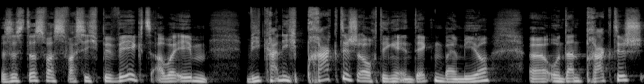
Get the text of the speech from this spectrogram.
das ist das, was, was sich bewegt, aber eben, wie kann ich praktisch auch Dinge entdecken bei mir? Äh, und dann praktisch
